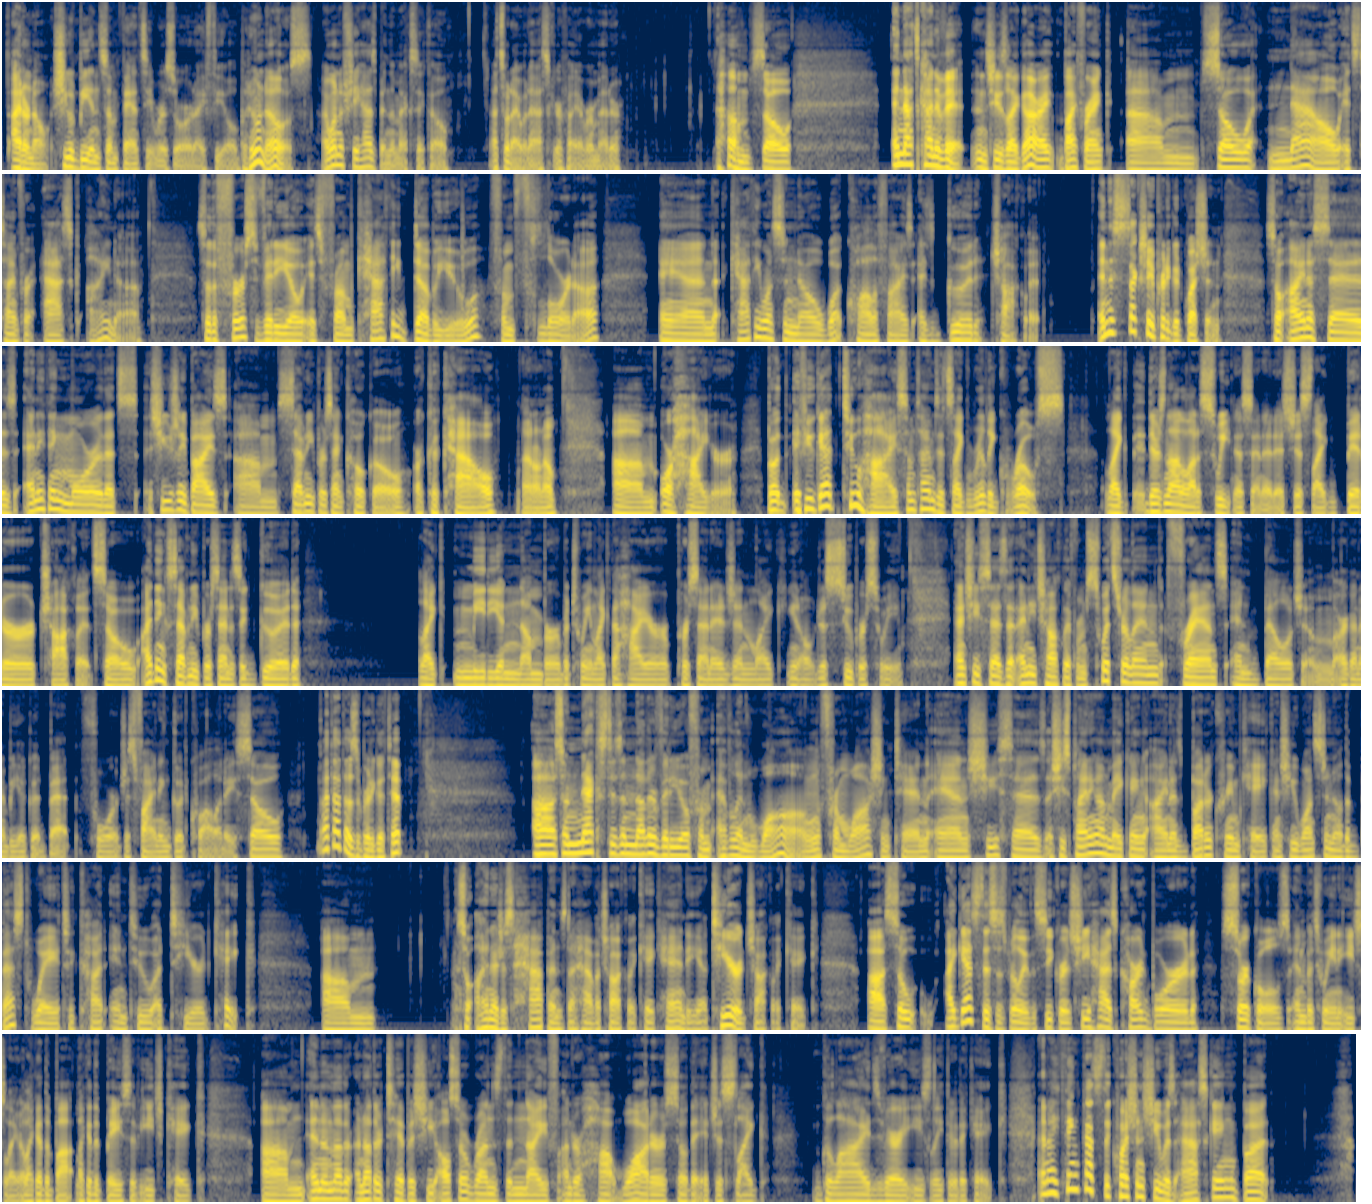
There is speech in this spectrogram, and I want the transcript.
I don't know. She would be in some fancy resort. I feel, but who knows? I wonder if she has been to Mexico. That's what I would ask her if I ever met her. Um, so, and that's kind of it. And she's like, all right, bye, Frank. Um, so now it's time for Ask Ina. So the first video is from Kathy W. from Florida. And Kathy wants to know what qualifies as good chocolate. And this is actually a pretty good question. So Ina says anything more that's, she usually buys um, 70% cocoa or cacao, I don't know, um, or higher. But if you get too high, sometimes it's like really gross. Like there's not a lot of sweetness in it. It's just like bitter chocolate. So I think 70% is a good like median number between like the higher percentage and like, you know, just super sweet. And she says that any chocolate from Switzerland, France, and Belgium are going to be a good bet for just finding good quality. So I thought that was a pretty good tip. Uh, so next is another video from Evelyn Wong from Washington, and she says she's planning on making Ina's buttercream cake, and she wants to know the best way to cut into a tiered cake. Um, so Ina just happens to have a chocolate cake handy, a tiered chocolate cake. Uh, so I guess this is really the secret. She has cardboard circles in between each layer, like at the bot, like at the base of each cake. Um, and another another tip is she also runs the knife under hot water so that it just like glides very easily through the cake. And I think that's the question she was asking, but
